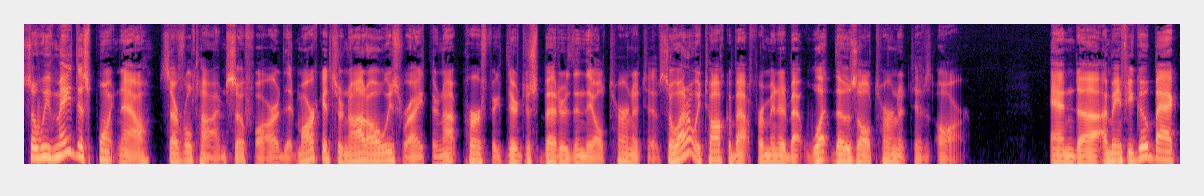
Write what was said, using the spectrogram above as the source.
So we've made this point now several times so far that markets are not always right. They're not perfect. They're just better than the alternatives. So why don't we talk about for a minute about what those alternatives are? And uh, I mean, if you go back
